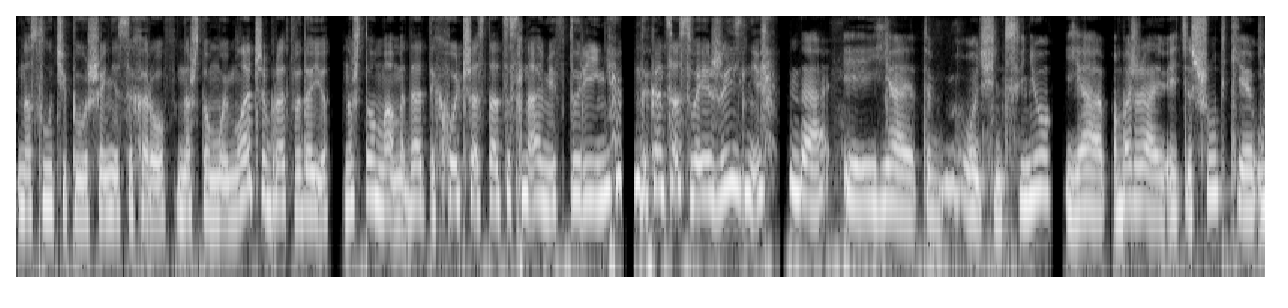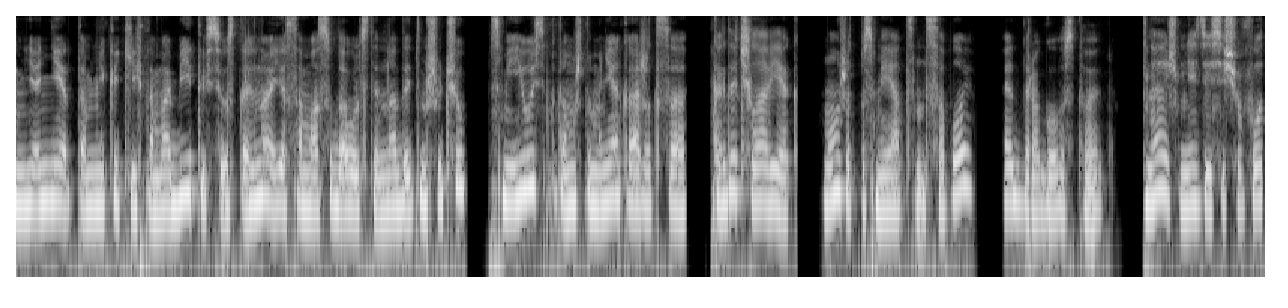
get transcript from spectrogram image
на случай повышения сахаров, на что мой младший брат выдает. Ну что, мама, да, ты хочешь остаться с нами в Турине до конца своей жизни? Да, и я это очень ценю. Я обожаю эти шутки. У меня нет там никаких там обид и все остальное. Я сама с удовольствием над этим шучу. Смеюсь, потому что мне кажется, когда человек может посмеяться над собой, это дорогого стоит. Знаешь, мне здесь еще вот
